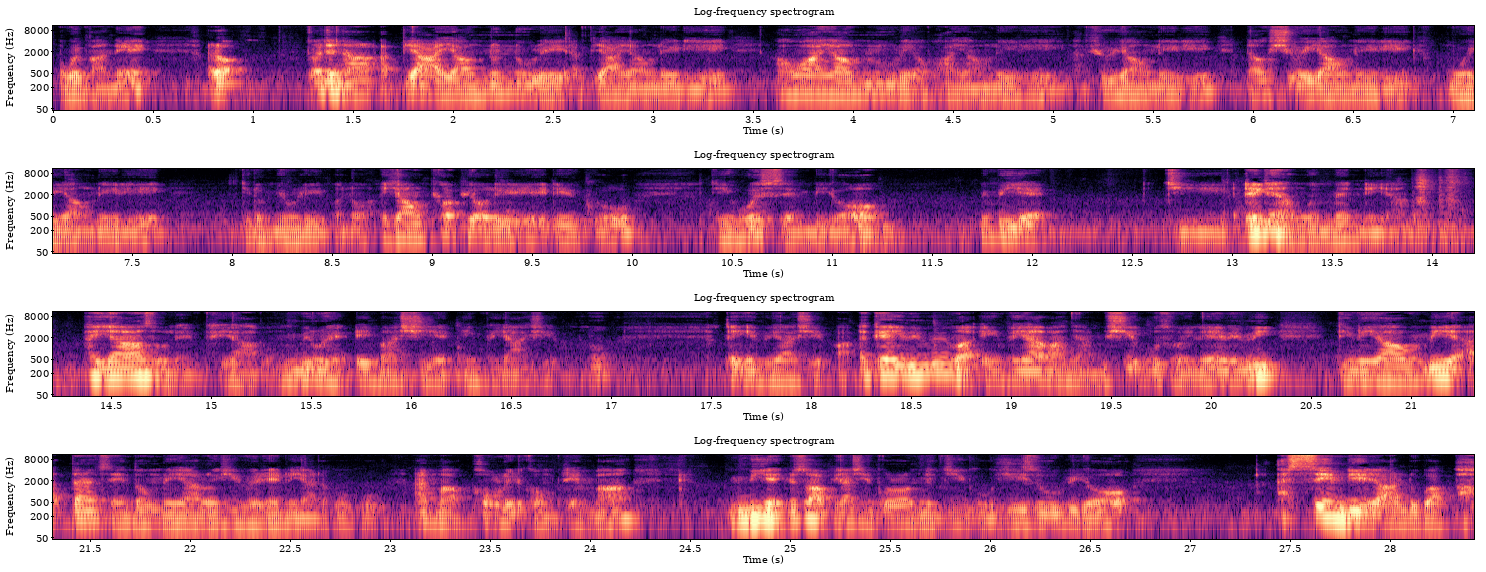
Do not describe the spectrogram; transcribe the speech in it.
မဝတ်ပါနဲ့အဲ့တော့ တော့ကျင်တာအပြာရောင်နုနုတွေအပြာရောင်လေးတွေအဝါရောင်နုနုတွေအဝါရောင်လေးတွေအဖြူရောင်လေးတွေနောက်ရွှေရောင်လေးတွေငွေရောင်လေးတွေဒီလိုမျိုးလေးပေါ့နော်အယောင်ဖြော့ဖြော့လေးတွေဒီကိုဒီဝတ်ဆင်ပြီးတော့မိမိရဲ့ဒီအတိတ်ကံဝင်မဲ့နေရာဖျားဆိုလည်းဖျားပေါ့မိမိတို့ရဲ့အိမ်မှာရှိတဲ့အိမ်ဖျားရှိပေါ့နော်အဲ့အိမ်ဖျားရှိပါအကယ်၍မိမိမှာအိမ်ဖျားပါညာမရှိဘူးဆိုရင်လည်းမိမိဒီနေရာကိုမိမိရဲ့အတန့်စင်သုံးနေရာလို့ရည်ရွယ်တဲ့နေရာတခုကိုအဲ့မှာခုံလေးတစ်ခုတင်မှာမိမိရဲ့မြတ်စွာဘုရားရှင်ကိုရောမြတ်ကြီးကိုရည်စူးပြီးတော့အစင်ပြေတာလူပါဘာ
